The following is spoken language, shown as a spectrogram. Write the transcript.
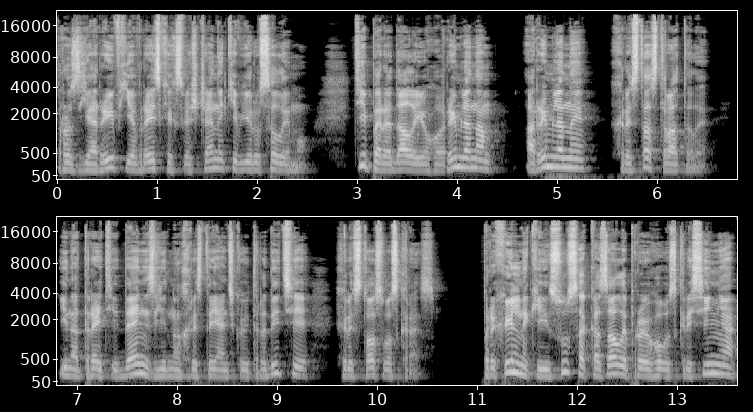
роз'ярив єврейських священиків Єрусалиму. Ті передали його римлянам, а римляни Христа стратили. І на третій день, згідно християнської традиції, Христос Воскрес. Прихильники Ісуса казали про Його Воскресіння,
